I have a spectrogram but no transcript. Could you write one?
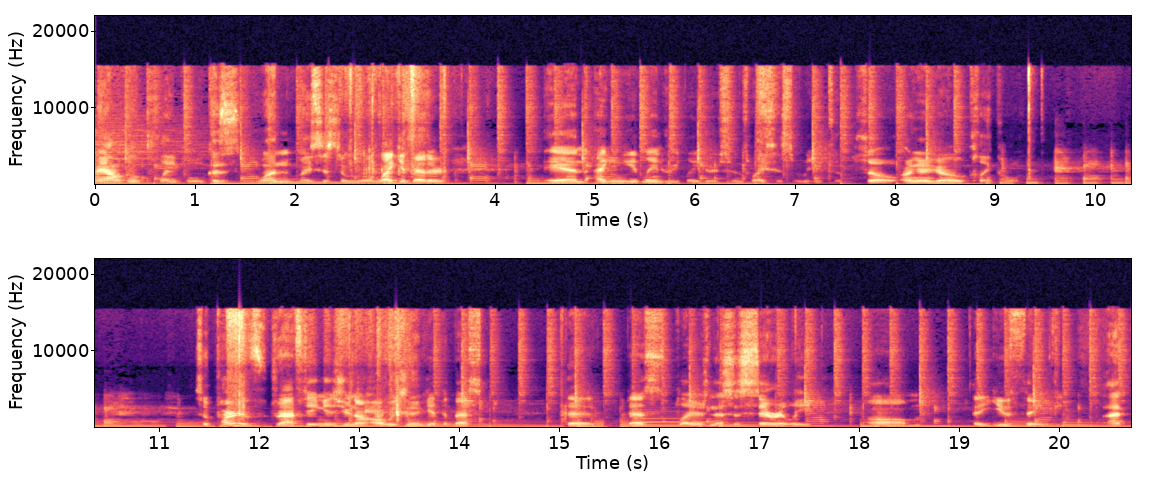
I'll go Claypool because one, my system will like it better, and I can get Landry later since my system hates him. So I'm gonna go Claypool. So part of drafting is you're not always gonna get the best, the best players necessarily, um, that you think at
